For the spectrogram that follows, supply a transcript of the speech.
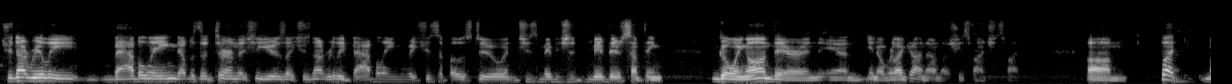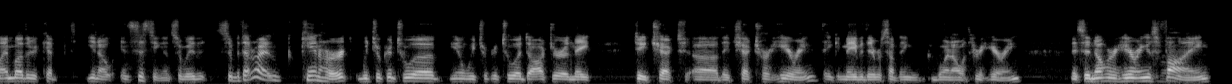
she's not really babbling. That was the term that she used. Like she's not really babbling the way she's supposed to, and she's maybe she, maybe there's something going on there. And and you know we're like, oh no no she's fine she's fine. Um, but my mother kept you know insisting, and so we so thought, all right, can't hurt. We took her to a you know we took her to a doctor, and they they checked uh, they checked her hearing, thinking maybe there was something going on with her hearing. They said no, her hearing is fine.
